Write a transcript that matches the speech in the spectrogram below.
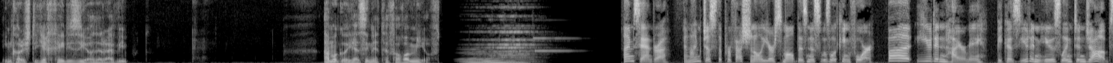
این کارش دیگه خیلی زیاده روی بود اما گاهی از این اتفاقا میافت I'm Sandra, and I'm just the professional your small business was looking for. But you didn't hire me because you didn't use LinkedIn jobs.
